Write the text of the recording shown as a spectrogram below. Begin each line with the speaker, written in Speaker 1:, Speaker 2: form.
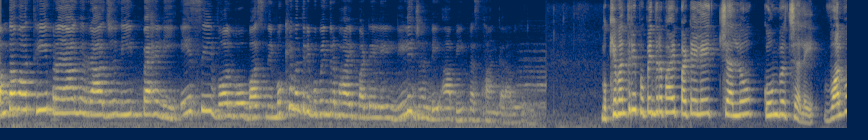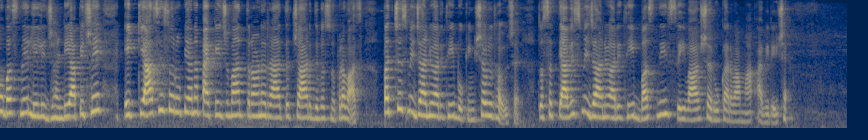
Speaker 1: અમદાવાદથી પ્રયાગરાજની પહેલી એસી વોલ્વો બસને મુખ્યમંત્રી ભૂપેન્દ્રભાઈ પટેલે લીલી ઝંડી આપી પ્રસ્થાન કરાવ્યું હતું. મુખ્યમંત્રી ભૂપેન્દ્રભાઈ પટેલે ચલો કુંભ ચલે. વોલ્વો બસને લીલી ઝંડી આપી છે. એક્યાસીસો રૂપિયાના પેકેજમાં ત્રણ રાત ચાર દિવસનો પ્રવાસ. પચીસમી જાન્યુઆરીથી બુકિંગ શરૂ થયું છે. તો સત્યાવીસમી જાન્યુઆરીથી બસની સેવા શરૂ કરવામાં આવી રહી છે.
